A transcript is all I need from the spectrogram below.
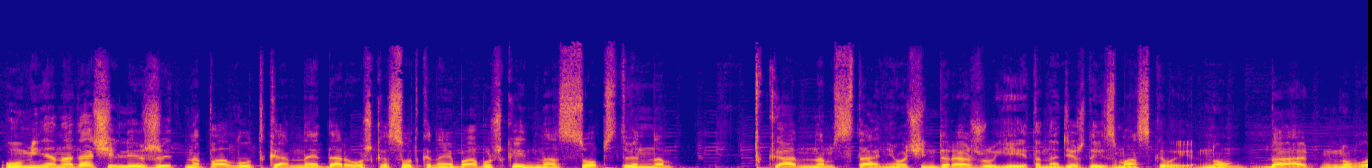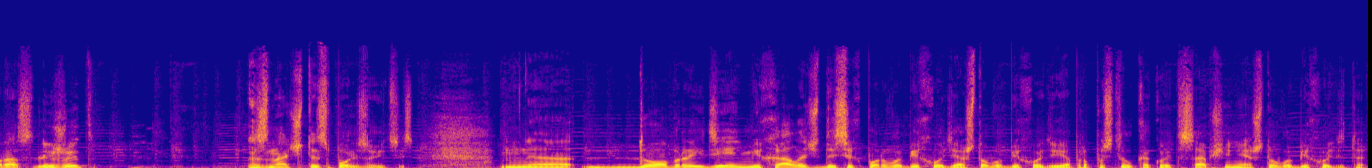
У меня на даче лежит на полу тканная дорожка, сотканная бабушкой на собственном тканном стане. Очень дорожу ей. Это Надежда из Москвы. Ну, да, ну, раз лежит, Значит, используйтесь. Э, добрый день, Михалыч, до сих пор в обиходе. А что в обиходе? Я пропустил какое-то сообщение. Что в обиходе-то?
